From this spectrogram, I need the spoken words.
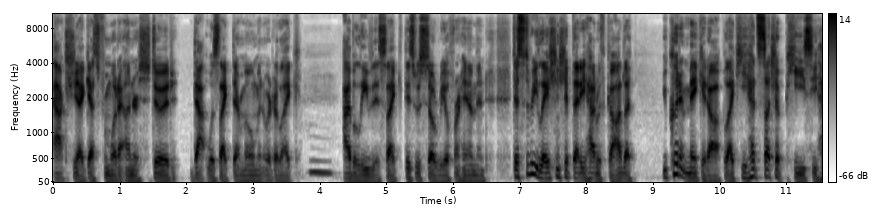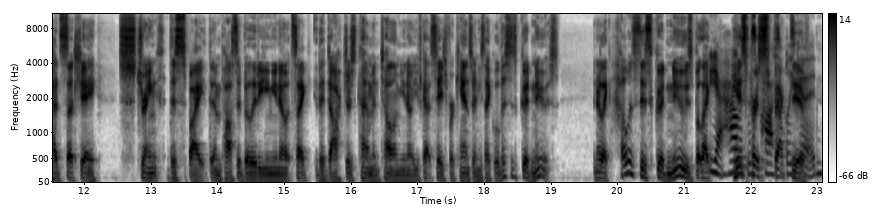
actually, I guess, from what I understood, that was like their moment where they're like, mm. I believe this. Like, this was so real for him. And just the relationship that he had with God, like, you couldn't make it up. Like he had such a peace, he had such a strength despite the impossibility. And you know, it's like the doctors come and tell him, you know, you've got stage four cancer, and he's like, well, this is good news. And they're like, how is this good news? But like yeah, his perspective,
